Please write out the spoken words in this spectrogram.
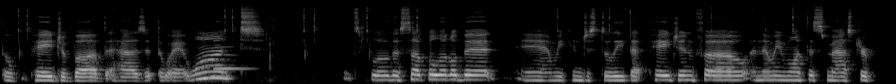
the page above that has it the way I want. Let's blow this up a little bit and we can just delete that page info and then we want this master,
